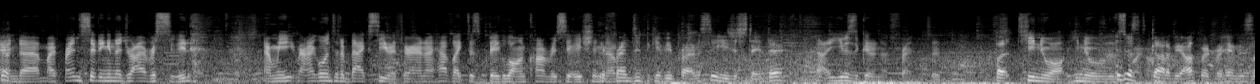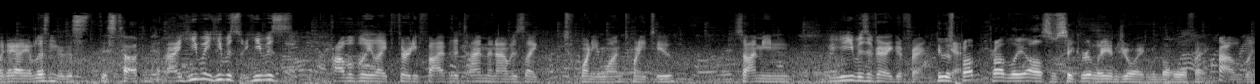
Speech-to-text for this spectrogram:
and uh, my friend's sitting in the driver's seat, and we and I go into the back seat with her, and I have like this big long conversation. Your friend didn't give you privacy. He just stayed there. Uh, he was a good enough friend, to, But he knew all. He knew what was it's just got to be awkward for him. He's like, I gotta listen to this this talk. now. Uh, he he was he was probably like 35 at the time, and I was like 21, 22. So I mean, he was a very good friend. He was Yeah, prob- probably also secretly enjoying the whole thing. probably.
